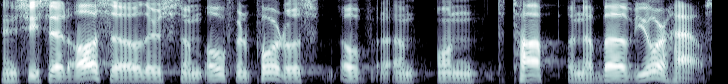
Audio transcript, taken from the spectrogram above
And she said also there's some open portals op- um, on top and above your house.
